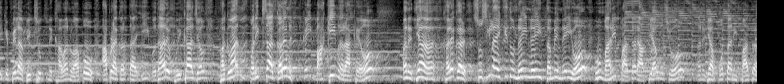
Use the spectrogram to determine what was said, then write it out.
એ કે પેલા ભિક્ષુકને ખાવાનું આપો, આપણા કરતા એ વધારે ભૂખ્યા છે ભગવાન પરીક્ષા કરે ને કંઈ બાકી ન રાખે હો. અને ત્યાં ખરેખર સુશીલાએ કીધું, નહીં નહીં, તમે નહીં હો. હું મારી પાતર આપી આવું છું અને જ્યાં પોતાની પાતર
